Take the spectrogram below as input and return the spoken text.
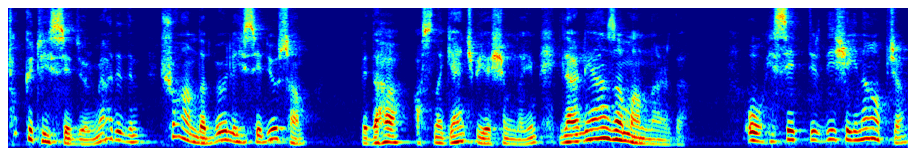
Çok kötü hissediyorum. Ya dedim şu anda böyle hissediyorsam ve daha aslında genç bir yaşımdayım. İlerleyen zamanlarda o hissettirdiği şeyi ne yapacağım?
